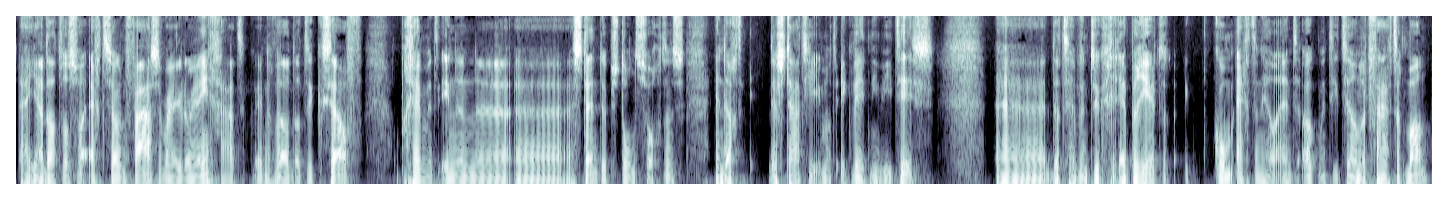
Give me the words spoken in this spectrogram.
Ja, dat was wel echt zo'n fase waar je doorheen gaat. Ik weet nog wel dat ik zelf op een gegeven moment in een stand-up stond 's ochtends en dacht, er staat hier iemand, ik weet niet wie het is. Eh, dat hebben we natuurlijk gerepareerd. Ik kom echt een heel eind, ook met die 250 man.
